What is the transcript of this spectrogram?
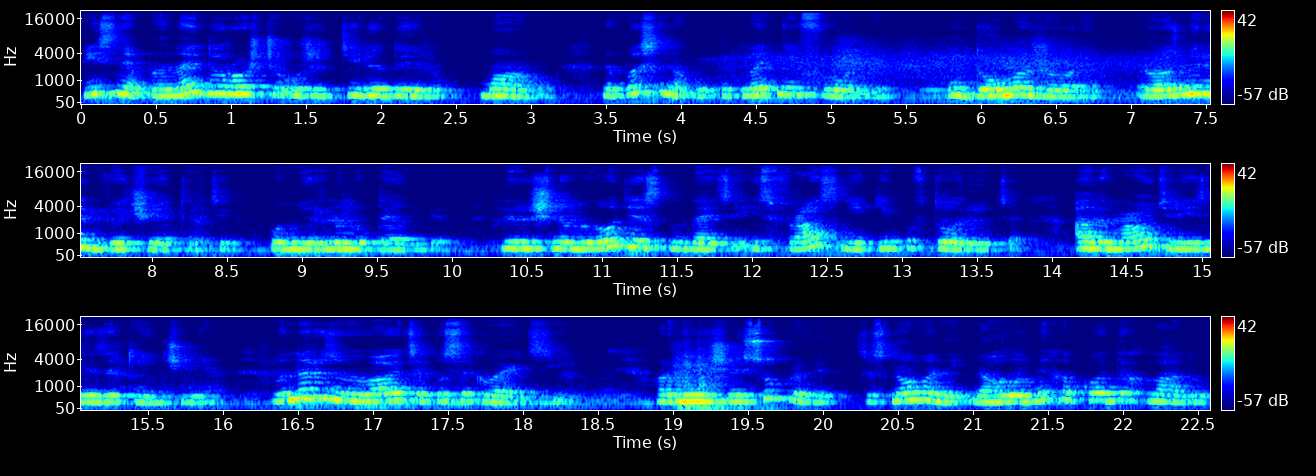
Пісня про найдорожчу у житті людину, маму, написана у куплетній формі, у до мажорі, розмірі дві четверті, по мірному темпі. Лірична мелодія складається із фраз, які повторюються, але мають різні закінчення. Вони розвиваються по секвенції. Гармонічний супровід заснований на головних акордах ладу,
